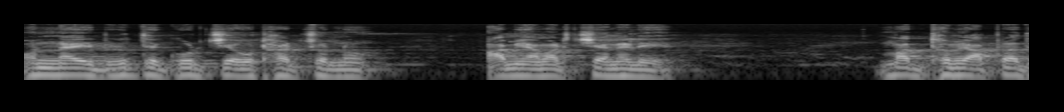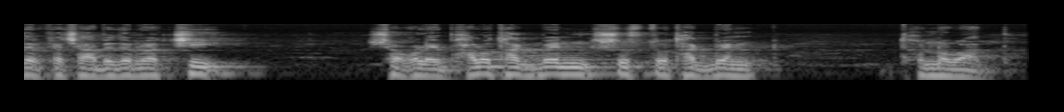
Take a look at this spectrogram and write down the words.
অন্যায়ের বিরুদ্ধে গর্জে ওঠার জন্য আমি আমার চ্যানেলে মাধ্যমে আপনাদের কাছে আবেদন রাখছি। সকলে ভালো থাকবেন, সুস্থ থাকবেন। ধন্যবাদ।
